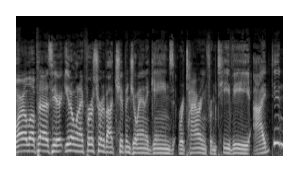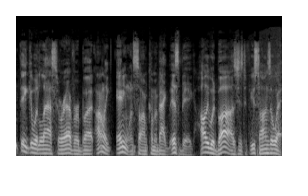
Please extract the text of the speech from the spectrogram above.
Mario Lopez here. You know, when I first heard about Chip and Joanna Gaines retiring from TV, I didn't think it would last forever, but I don't think anyone saw him coming back this big. Hollywood Buzz, just a few songs away.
